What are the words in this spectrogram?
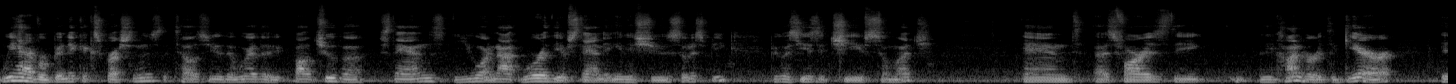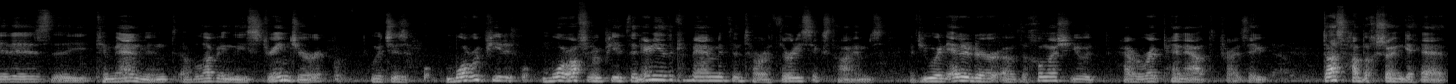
we have rabbinic expressions that tells you that where the Baal Tshuva stands, you are not worthy of standing in his shoes, so to speak, because he has achieved so much. And as far as the the convert, the ger, it is the commandment of loving the stranger, which is more repeated, more often repeated than any other commandment in Torah, thirty six times. If you were an editor of the Chumash, you would have a red pen out to try to say Das habe ich schon gehört.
